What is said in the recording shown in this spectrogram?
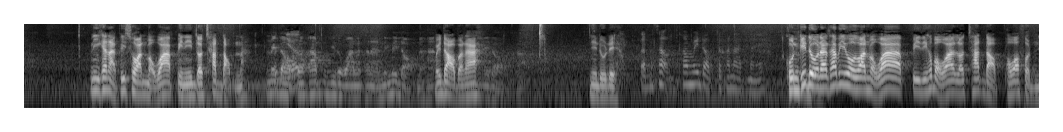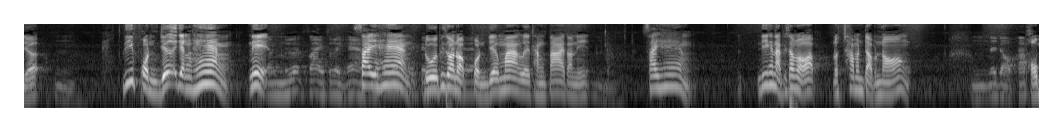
ๆนี่ขนาดพี่ชวนบอกว่าปีนี้รสชาติดรอปนะ ไม่ดอกแล้วครับพี่ตะวันขนาดนี้ไม่ดอกนะฮะไม่ดรอปอะนะ ไม่ดอกครับ นี่ดูดิ แต่ถ้าถ้าไม่ดรอปจะขนาดไหน คุณคิดดูนะ ถ้าพี่โพวันบอกว่า ปีนี้เขาบอกว่ารสชาติดรอปเพราะว่าฝนเยอะอืมนี่ฝนเยอะยังแห้ง นี่ ยังเนื้อไส้เส้ยแห้งไส้แห้ง ดูพี่ชวนบอกฝนเยอะมากเลยทางใต้ตอนนี้ ไส้แห้ง นี่ขนาดพี่ชวนบอกว่ารสชาติมันดรอปน้องอืมไม่ดอกครับ ผม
